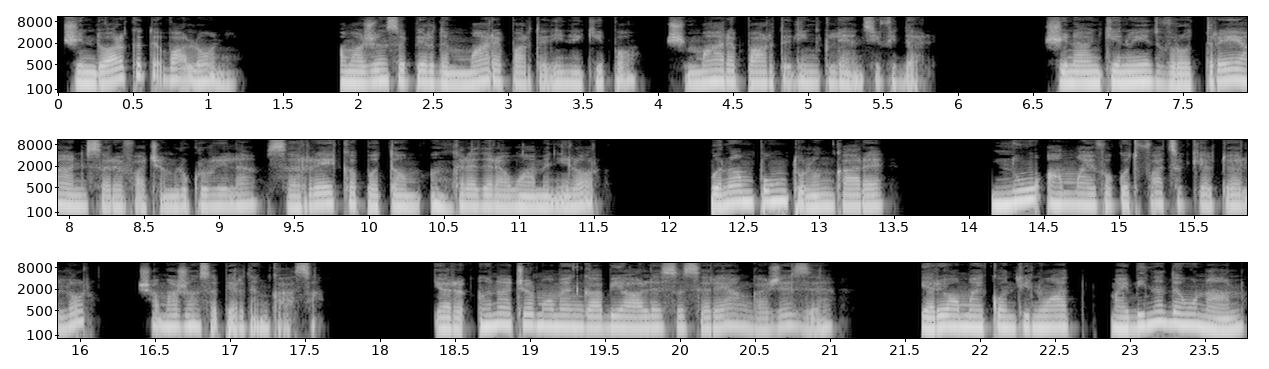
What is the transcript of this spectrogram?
Și în doar câteva luni am ajuns să pierdem mare parte din echipă și mare parte din clienții fideli. Și ne-a închinuit vreo trei ani să refacem lucrurile, să recăpătăm încrederea oamenilor, până în punctul în care nu am mai făcut față cheltuielilor și am ajuns să pierdem casa. Iar în acel moment Gabi a ales să se reangajeze, iar eu am mai continuat mai bine de un an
